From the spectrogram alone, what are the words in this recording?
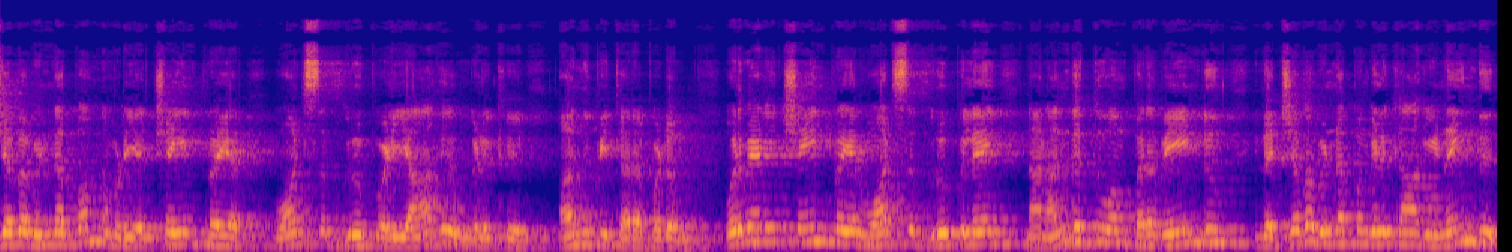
ஜெப விண்ணப்பம் நம்முடைய செயின் ப்ரேயர் வாட்ஸ்அப் குரூப் வழியாக உங்களுக்கு அனுப்பி தரப்படும். ஒருவேளை செயின் ப்ரேயர் வாட்ஸ்அப் குரூப்பிலே நான் அங்கத்துவம் பெற வேண்டும். இந்த ஜெப விண்ணப்பங்களுக்காக இணைந்து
